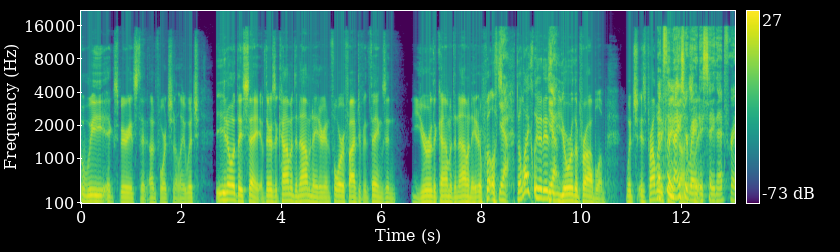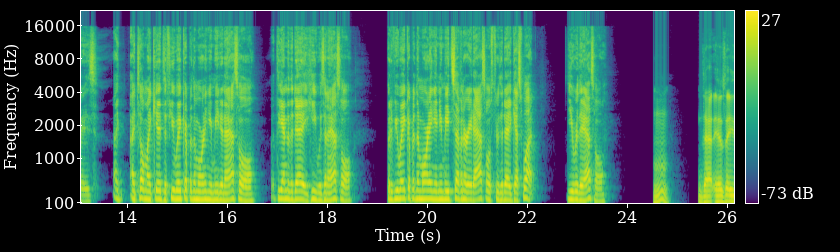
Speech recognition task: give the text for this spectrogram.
we experienced it, unfortunately, which you know what they say if there's a common denominator in four or five different things and you're the common denominator, well, yeah. the likelihood is yeah. that you're the problem, which is probably That's the, case, the nicer honestly. way to say that phrase. I, I tell my kids if you wake up in the morning, you meet an asshole, at the end of the day, he was an asshole. But if you wake up in the morning and you meet seven or eight assholes through the day, guess what? You were the asshole. Hmm. That is a,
